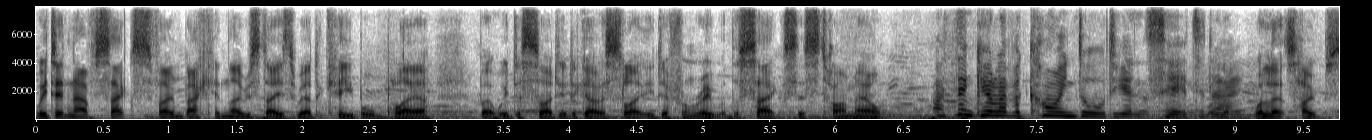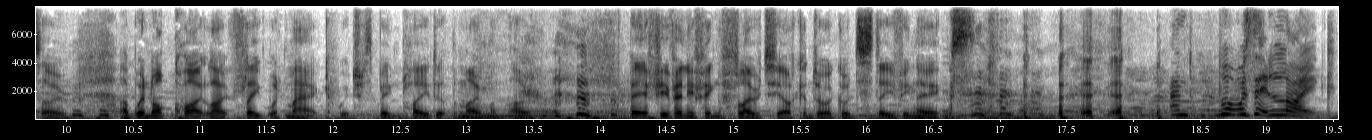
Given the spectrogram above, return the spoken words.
we didn't have saxophone back in those days. We had a keyboard player, but we decided to go a slightly different route with the sax this time out. I think you'll have a kind audience here today. Well, let's hope so. uh, we're not quite like Fleetwood Mac, which is being played at the moment, though. but if you've anything floaty, I can do a good Stevie Nicks. And what was it like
